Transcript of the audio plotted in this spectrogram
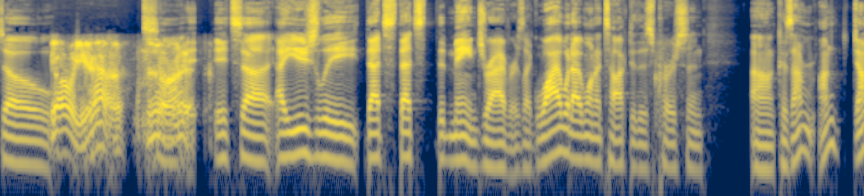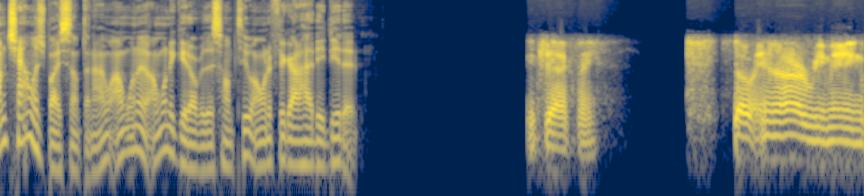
So Oh yeah, so it, it's uh, I usually that's that's the main driver. Is like, why would I want to talk to this person? Because I'm I'm I'm challenged by something. I I want to I want to get over this hump too. I want to figure out how they did it. exactly. So, in our remaining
